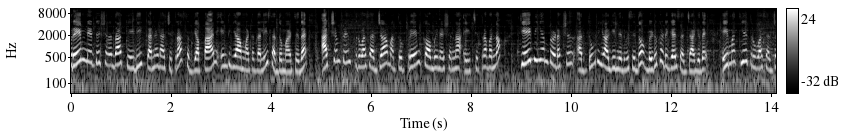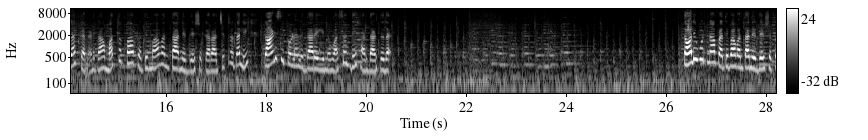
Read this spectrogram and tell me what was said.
ಪ್ರೇಮ್ ನಿರ್ದೇಶನದ ಕೆಡಿ ಕನ್ನಡ ಚಿತ್ರ ಸದ್ಯ ಪ್ಯಾನ್ ಇಂಡಿಯಾ ಮಟ್ಟದಲ್ಲಿ ಸದ್ದು ಮಾಡ್ತಿದೆ. ಆಕ್ಷನ್ ಪ್ರಿನ್ಸ್ ಧ್ರುವ ಸರ್ಜಾ ಮತ್ತು ಪ್ರೇಮ್ ಕಾಂಬಿನೇಷನ್ನ ಈ ಚಿತ್ರವನ್ನ ಕೆವಿಎಂ ಪ್ರೊಡಕ್ಷನ್ ಅದ್ದೂರಿಯಾಗಿ ನಿರ್ಮಿಸಿದ್ದು ಬಿಡುಗಡೆಗೆ ಸಜ್ಜಾಗಿದೆ. ಈ ಮಧ್ಯೆ ಧ್ರುವ ಸರ್ಜಾ ಕನ್ನಡದ ಮತ್ತೊಬ್ಬ ಪ್ರತಿಭಾವಂತ ನಿರ್ದೇಶಕರ ಚಿತ್ರದಲ್ಲಿ ಕಾಣಿಸಿಕೊಳ್ಳಲಿದ್ದಾರೆ ಎನ್ನುವ ಸುದ್ದಿ ಹರಿದಾಡ್ತಿದೆ. ಟಾಲಿವುಡ್ನ ಪ್ರತಿಭಾವಂತ ನಿರ್ದೇಶಕ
